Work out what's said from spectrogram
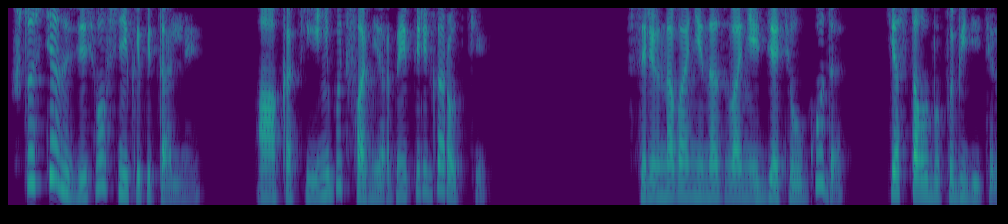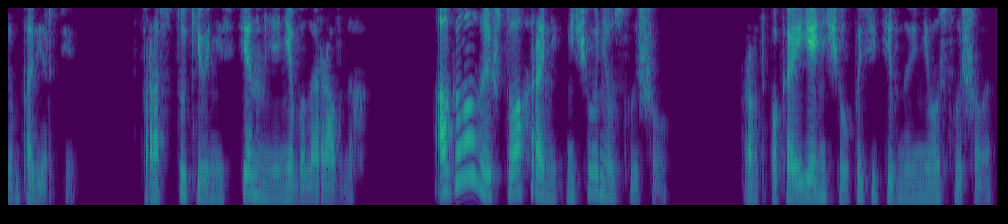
что стены здесь вовсе не капитальные, а какие-нибудь фанерные перегородки. В соревновании названия «Дятел года» я стала бы победителем, поверьте. В простукивании стен мне не было равных. А главное, что охранник ничего не услышал. Правда, пока и я ничего позитивного не услышала.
